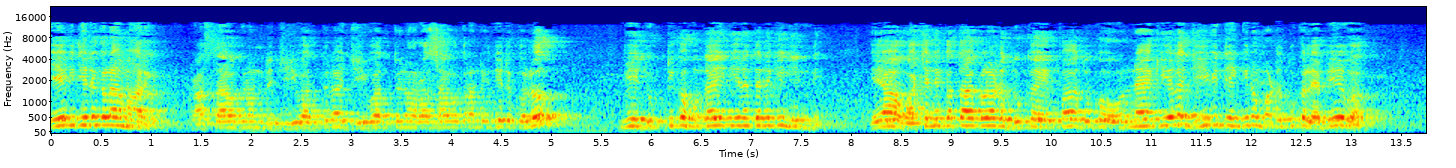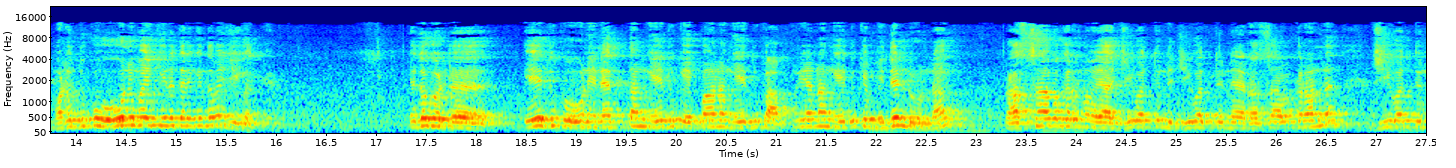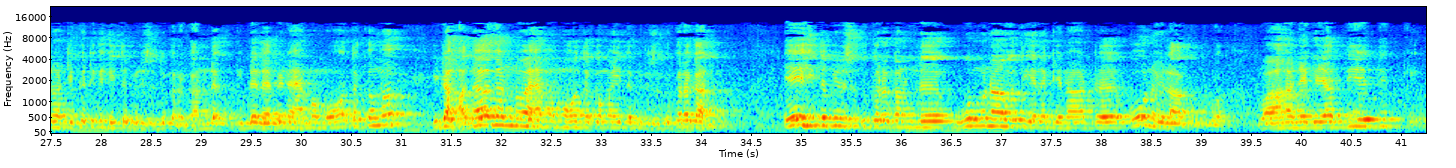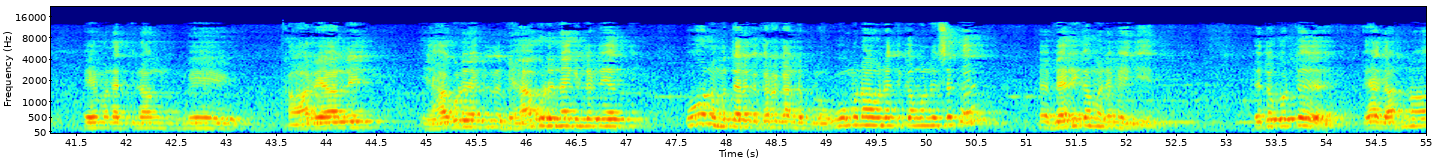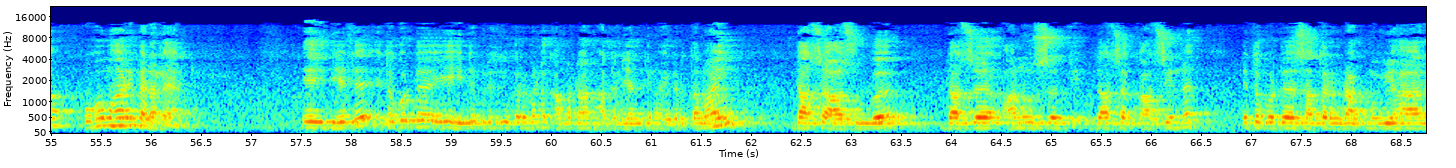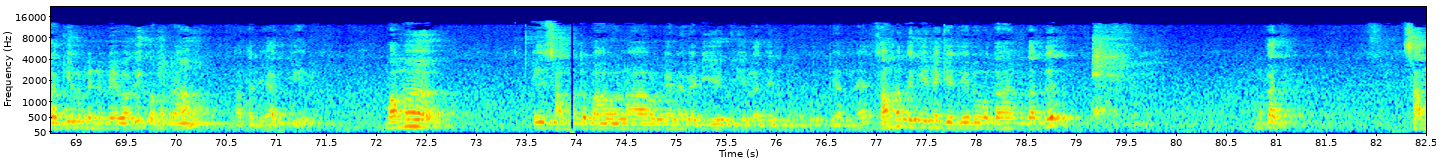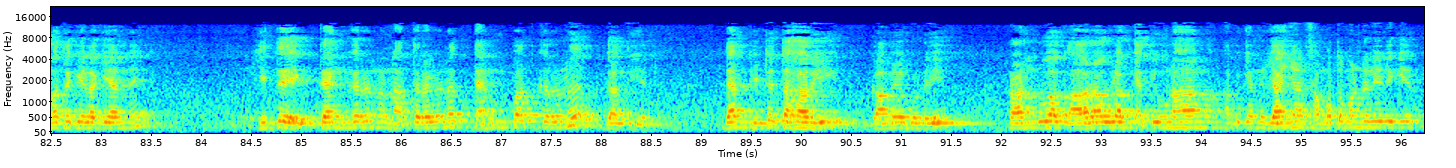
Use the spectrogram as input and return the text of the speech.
ඒ විදිහට කළාම හරි. රස්සාව කරන්න ජීවත් වෙලා ජීවත් වෙනවා රස්සාව කරන්න විදිහට කළොත් මේ දුක් ටික හොඳයි කියන තැනකින් ඉන්නේ. එයා වචනේ කතා කළාට දුක එපා දුක ඕනේ නැහැ කියලා ජීවිතෙන් කියන මට දුක ලැබේවා. මට දුක ඕනෙමයි කියන තැනකින් තමයි ජීවත් වෙන්නේ. එතකොට ඒ දුක ඕනේ නැත්තම් ඒ දුක එපා නම් ඒ දුක අප්‍රිය නම් ඒ දුකෙ මිදෙන්න ඕන නම් රස්සාව කරනවා එයා ජීවත් වෙන්න ජීවත් වෙන්නේ රස්සාව කරන්න ජීවත් වෙනවා ටික ටික හිත පිරිසුදු කරගන්න ඉඩ ලැබෙන හැම මොහොතකම ඉඩ හදා ගන්නවා හැම මොහොතකම හිත පිරිසුදු කරගන්න ඒ හිත පිරිසුදු කරගන්න උවමනාව තියෙන කෙනාට ඕන වෙලාවක පුළුවන් වාහනයක යද්දී එහෙම නැත්නම් මේ කාර්යාලේ එහා ගොඩ නැගින්න මෙහා ගොඩ නැගිල්ලට යද්දී ඕනම තැනක කරගන්න පුළුවන් උවමනාව නැතිකම නිසක බැරිකම නෙමෙයි තියෙන්නේ එතකොට එයා දන්නවා කොහොම හරි පැනලා යන්න. ඒ විදිහට එතකොට ඒ හිත පිරිසිදු කරගන්න කමඨහන් 40ක් තියෙනවා. ඒකට තමයි දස අසුබ, දස අනුසති, දස කසින, එතකොට සතර බ්‍රහ්ම විහාර කියලා මෙන්න මේ වගේ කමඨහන් 40ක් තියෙනවා. මම ඒ සමත භාවනාව ගැන වැඩි කියලා දෙන්න මොකුත් යන්නේ සමත කියන එකේ තේරුම තමයි මොකද්ද? මොකද්ද? සමත කියලා කියන්නේ හිත එක්තැන් කරන නතර වෙන තැම්පත් කරන ගතියට. දැන් පිටත හරි ගමේ ගොඩේ රණ්ඩුවක් ආරවුලක් ඇති වුනහම අපි කියන්නේ යන් යන් සමත මණ්ඩලයට කියන.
